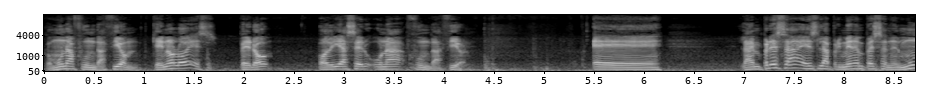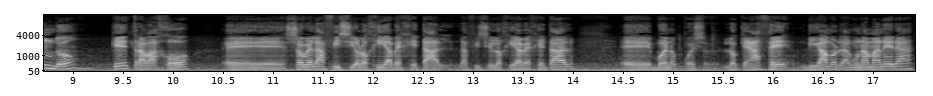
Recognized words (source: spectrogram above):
Como una fundación, que no lo es, pero podría ser una fundación. Eh, la empresa es la primera empresa en el mundo que trabajó eh, sobre la fisiología vegetal. La fisiología vegetal, eh, bueno, pues lo que hace, digamos de alguna manera,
